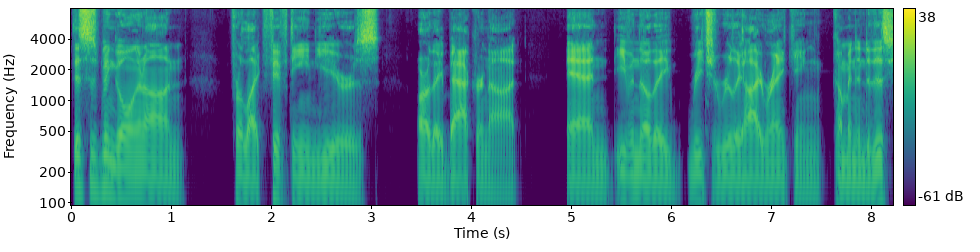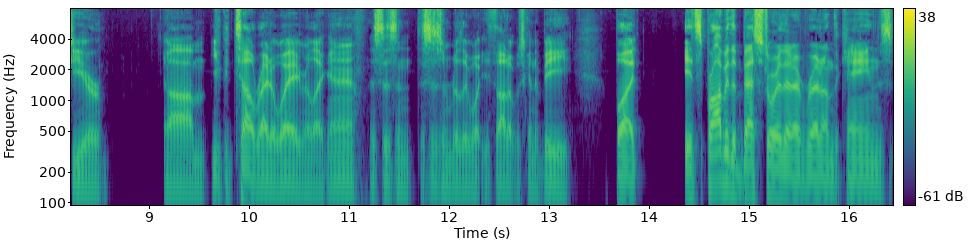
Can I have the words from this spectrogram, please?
This has been going on for like 15 years. Are they back or not? And even though they reached a really high ranking coming into this year, um, you could tell right away. You're like, eh, this isn't this isn't really what you thought it was going to be. But it's probably the best story that I've read on the Canes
